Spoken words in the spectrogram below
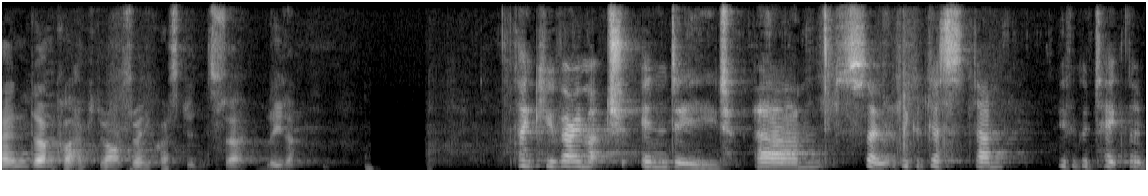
and I'm quite happy to answer any questions, uh, Leader. Thank you very much indeed. Um, so if we could just, um, if we could take the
